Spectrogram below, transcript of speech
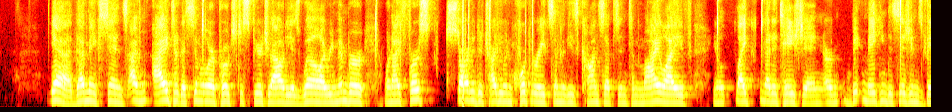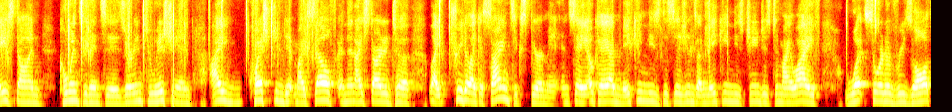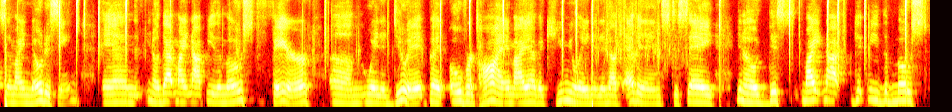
yeah, that makes sense. I I took a similar approach to spirituality as well. I remember when I first started to try to incorporate some of these concepts into my life, you know, like meditation or b- making decisions based on coincidences or intuition. I questioned it myself and then I started to like treat it like a science experiment and say, okay, I'm making these decisions, I'm making these changes to my life. What sort of results am I noticing? And you know that might not be the most fair um, way to do it but over time i have accumulated enough evidence to say you know this might not get me the most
